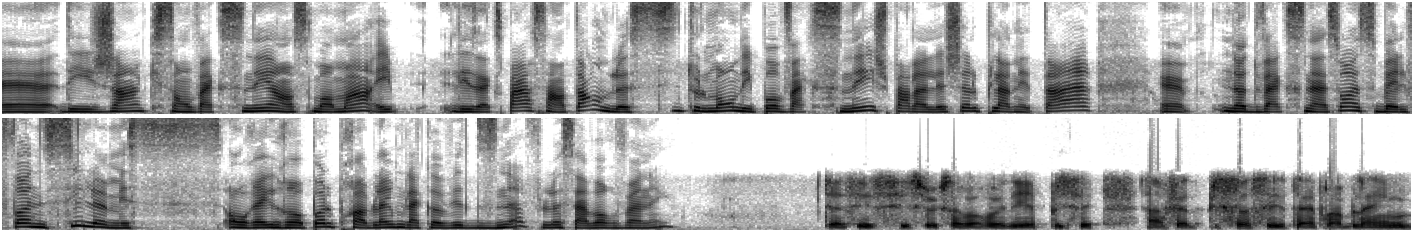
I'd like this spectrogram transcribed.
euh, des gens qui sont vaccinés en ce moment. Et les experts s'entendent. Si tout le monde n'est pas vacciné, je parle à l'échelle planétaire, euh, notre vaccination, c'est belle fun ici, mais on ne réglera pas le problème de la COVID-19. Là, ça va revenir. C'est c'est sûr que ça va revenir. Puis c'est, en fait, puis ça, c'est un problème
